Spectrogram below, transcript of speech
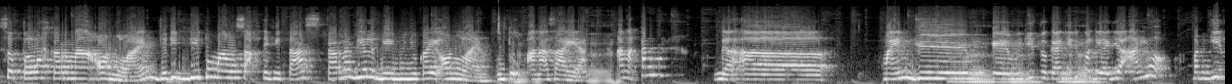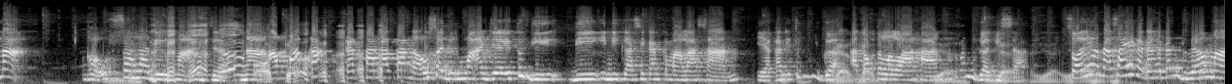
setelah karena online, jadi dia tuh males aktivitas karena dia lebih menyukai online untuk anak saya. Anak kan nggak eh, main game kayak begitu kan. Jadi kalau diajak, ayo pergi nak, nggak usah lah di rumah aja. Nah, apakah kata-kata nggak usah di rumah aja itu di, diindikasikan kemalasan? Ya kan itu juga Nggak, atau nggak. kelelahan Iya, itu kan juga iya, bisa. iya, iya, Soalnya iya. anak saya kadang-kadang drama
